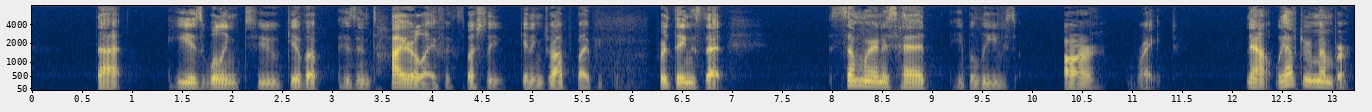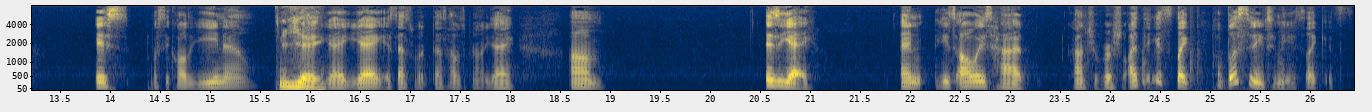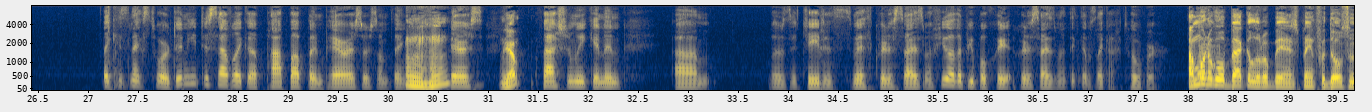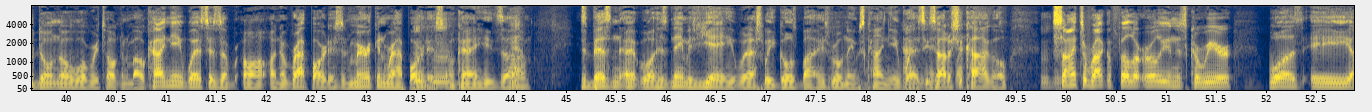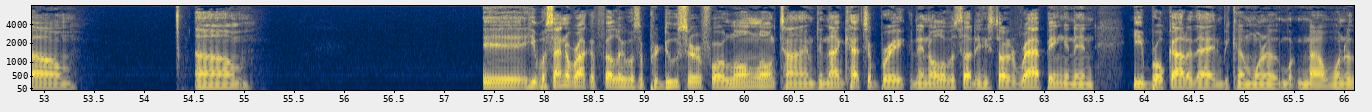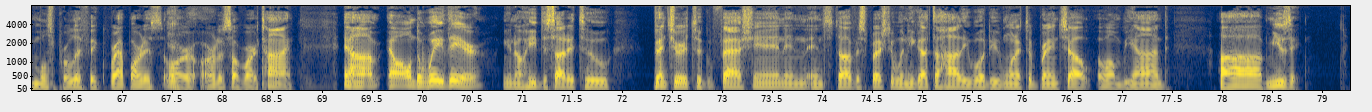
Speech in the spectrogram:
that he is willing to give up his entire life, especially getting dropped by people, for things that somewhere in his head he believes are right. Now we have to remember, it's what's he called? Ye now? Yay. Yay, yay. Is that's what that's how it's pronounced? Yay. Um is yay. And he's always had controversial I think it's like publicity to me. It's like it's like his next tour. Didn't he just have like a pop up in Paris or something? Mm-hmm. Paris Yep. Fashion Week and then um what was it, Jaden Smith criticized him. A few other people criticized him. I think that was like October. I'm going to go back a little bit and explain for those who don't know what we're talking about. Kanye West is a uh, an- a rap artist, an American rap artist. Mhm. Okay, he's Yeah. um, his best uh, well, his name is Ye. Well, that's what he goes by. His real name is Kanye West. He's out of West. Chicago. Mhm. Signed to Roc-A-Fella early in his career. Was a um um. eh, he was signed to Roc-A-Fella. He was a producer for a long, long time. Did not catch a break, and then all of a sudden he started rapping, and then he broke out of that and become one of the- no, one of the most prolific rap artists or artists of our time. Um, on the way there, you know, he decided to venture into fashion and, and stuff, especially when he got to Hollywood. He wanted to branch out um, beyond uh, music.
